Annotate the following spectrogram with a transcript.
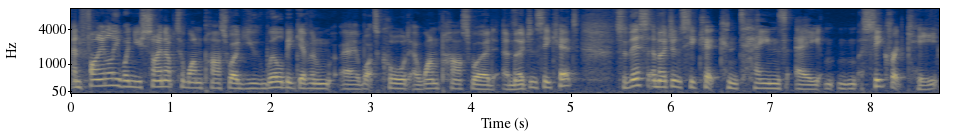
And finally, when you sign up to 1Password, you will be given uh, what's called a 1Password emergency kit. So this emergency kit contains a secret key,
